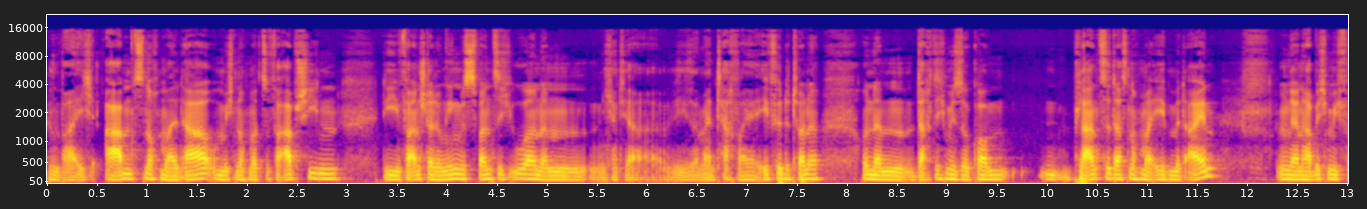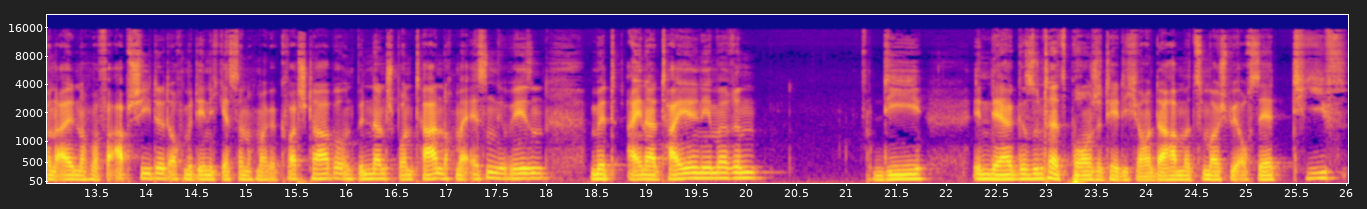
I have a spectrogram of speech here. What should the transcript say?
war ich abends nochmal da, um mich nochmal zu verabschieden. Die Veranstaltung ging bis 20 Uhr und dann, ich hatte ja, wie gesagt, mein Tag war ja eh für die Tonne. Und dann dachte ich mir so, komm, planst du das nochmal eben mit ein? Und dann habe ich mich von allen nochmal verabschiedet, auch mit denen ich gestern nochmal gequatscht habe und bin dann spontan nochmal essen gewesen mit einer Teilnehmerin, die in der Gesundheitsbranche tätig war. Und da haben wir zum Beispiel auch sehr tief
